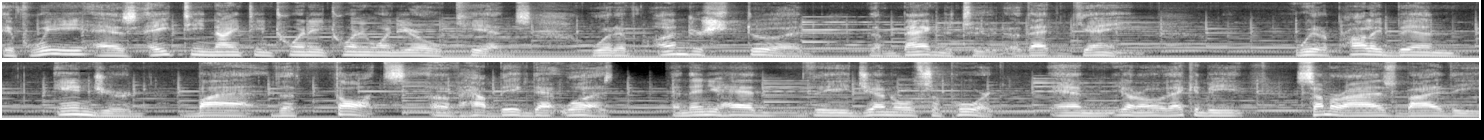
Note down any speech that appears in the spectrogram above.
If we, as 18, 19, 20, 21 year old kids, would have understood the magnitude of that game, we'd have probably been injured by the thoughts of how big that was. And then you had the general support. And, you know, that can be summarized by the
